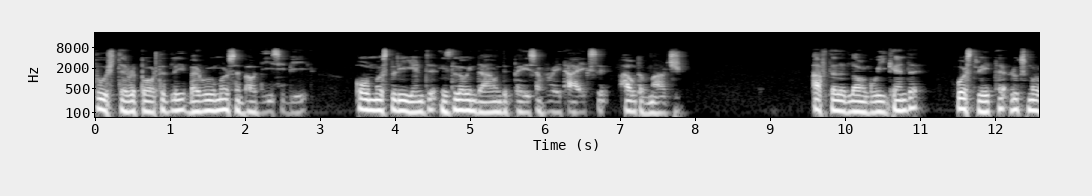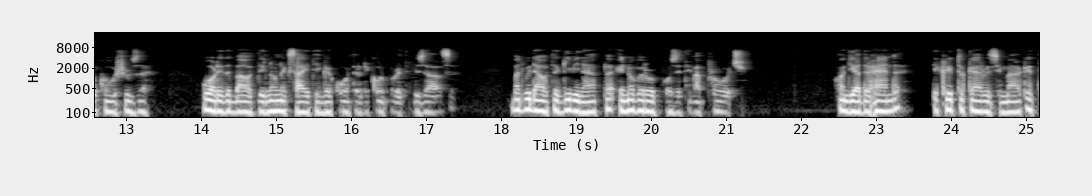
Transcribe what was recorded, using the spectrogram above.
pushed reportedly by rumors about the ECB almost leaned in slowing down the pace of rate hikes out of March. After the long weekend, Wall Street looks more cautious, worried about the non-exciting quarterly corporate results, but without giving up an overall positive approach. On the other hand, the cryptocurrency market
